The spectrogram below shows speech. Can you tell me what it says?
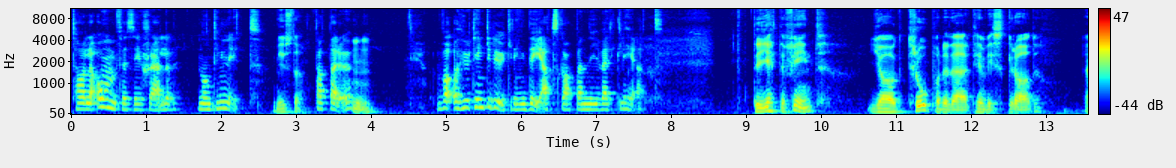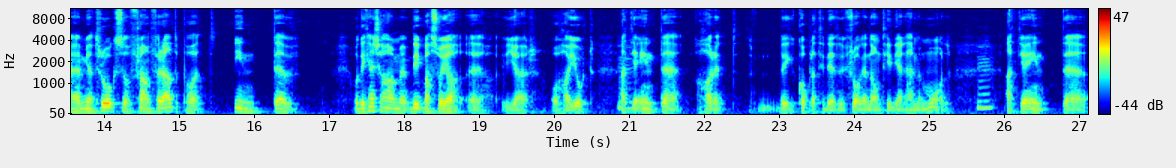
tala om för sig själv någonting nytt. Just det. Fattar du? Mm. Va, hur tänker du kring det, att skapa en ny verklighet? Det är jättefint. Jag tror på det där till en viss grad. Eh, Men jag tror också framförallt på att inte... Och det kanske har med... Det är bara så jag eh, gör och har gjort. Att jag inte har ett... Det är kopplat till det du frågade om tidigare, det här med mål. Att jag inte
